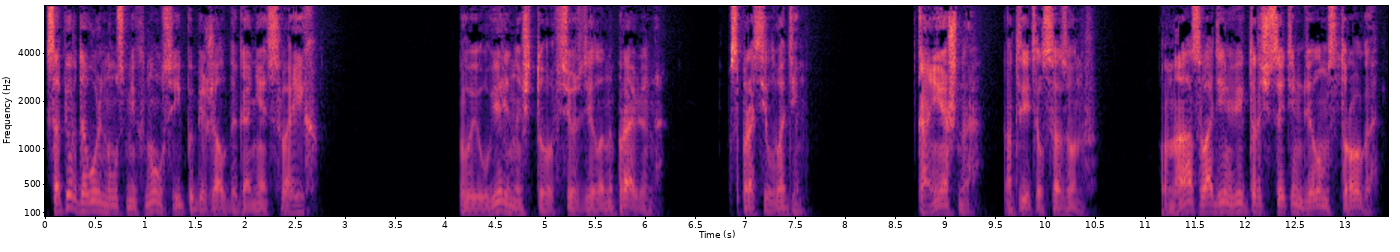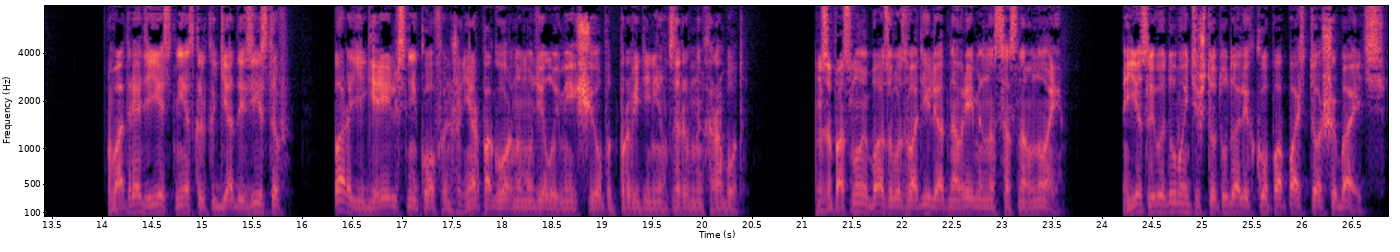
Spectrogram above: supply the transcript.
Сапер довольно усмехнулся и побежал догонять своих. «Вы уверены, что все сделано правильно?» спросил Вадим. «Конечно», — ответил Сазонов. «У нас, Вадим Викторович, с этим делом строго. В отряде есть несколько геодезистов, пара егерей-лесников, инженер по горному делу, имеющий опыт проведения взрывных работ. Запасную базу возводили одновременно с основной. Если вы думаете, что туда легко попасть, то ошибаетесь.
